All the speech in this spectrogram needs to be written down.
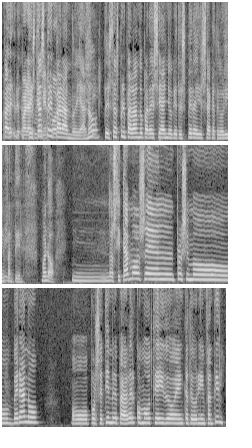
Para Pare- te estás mejor. preparando ya, ¿no? Sí. Te estás preparando para ese año que te espera y esa categoría Sí. infantil. Bueno, mm, nos citamos el próximo verano o por septiembre para ver cómo te ha ido en categoría infantil.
